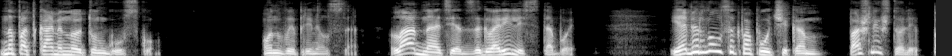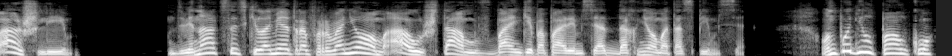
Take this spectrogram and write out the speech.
на подкаменную Тунгуску. Он выпрямился. «Ладно, отец, заговорились с тобой». И обернулся к попутчикам. Пошли, что ли? Пошли. Двенадцать километров рванем, а уж там в баньке попаримся, отдохнем, отоспимся. Он поднял палку,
